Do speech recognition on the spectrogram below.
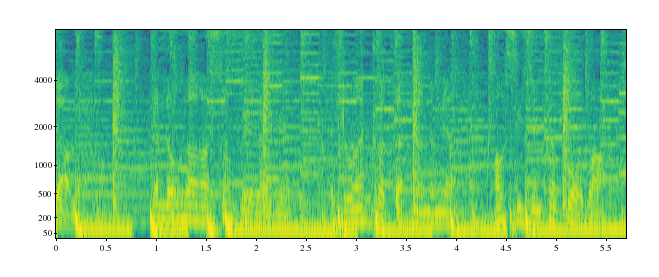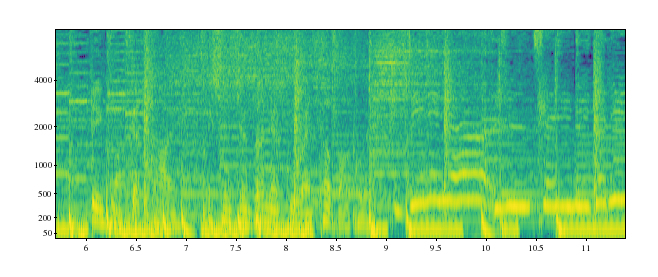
ပြမယ်နှလုံးသားကစွန့်ပယ်လိုက်တဲ့အလွမ်းထွက်တတ်မှန်သမျှအောက်ဆီဂျင်ထပ်ပေါ်ပါတိမ်မှာကတ်ထားရင်အရှင်ရှင်ဘက်နဲ့ကိုယ်တိုင်ဖတ်ပါကွယ်ဒီနေ့ညရင်ချိန်တွေတည်း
